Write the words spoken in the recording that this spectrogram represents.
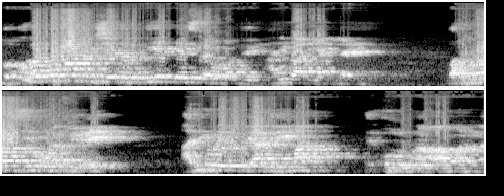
குழப்பமான விஷயத்தை பத்தியே பேசுறவங்க வந்து அறிவாளி அல்ல. வர்றாசி உலகிலே அறிவுடையவர் யார் தெரியுமா? எப்போதும் ஆமன்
